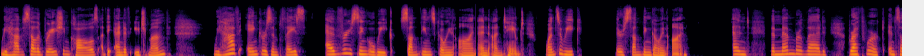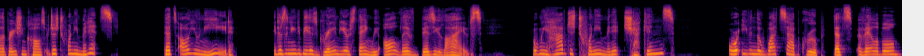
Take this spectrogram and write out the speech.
We have celebration calls at the end of each month. We have anchors in place every single week. Something's going on and untamed. Once a week, there's something going on. And the member led breath work and celebration calls are just 20 minutes. That's all you need. It doesn't need to be this grandiose thing. We all live busy lives. But we have just 20 minute check ins or even the WhatsApp group that's available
